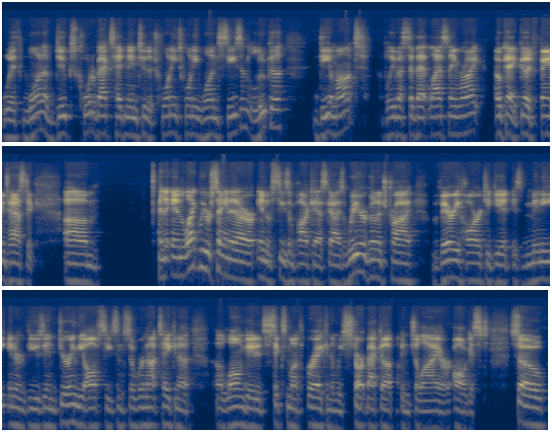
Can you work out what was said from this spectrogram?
with one of Duke's quarterbacks heading into the 2021 season, Luca Diamont. I believe I said that last name right. Okay, good, fantastic. Um, and, and like we were saying at our end of season podcast, guys, we are going to try very hard to get as many interviews in during the off season. So we're not taking a elongated six month break and then we start back up in July or August. So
